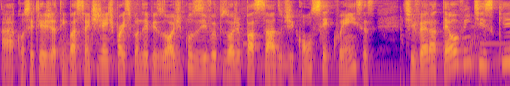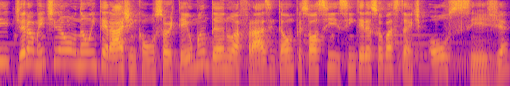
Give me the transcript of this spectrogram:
Ah, com certeza, já tem bastante gente participando do episódio, inclusive o episódio passado de consequências tiveram até ouvintes que geralmente não, não interagem com o sorteio mandando a frase, então o pessoal se, se interessou bastante. Ou seja,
